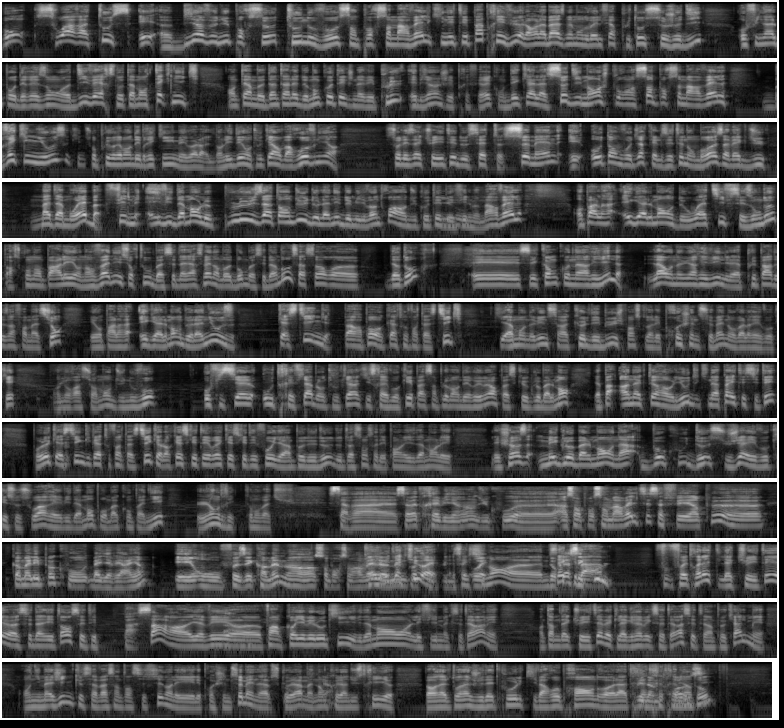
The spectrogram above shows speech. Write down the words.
Bonsoir à tous et euh, bienvenue pour ce tout nouveau 100% Marvel qui n'était pas prévu. Alors à la base, même on devait le faire plutôt ce jeudi. Au final, pour des raisons euh, diverses, notamment techniques, en termes d'internet de mon côté que je n'avais plus, eh bien j'ai préféré qu'on décale à ce dimanche pour un 100% Marvel Breaking News, qui ne sont plus vraiment des breaking, mais voilà, dans l'idée en tout cas, on va revenir sur les actualités de cette semaine et autant vous dire qu'elles étaient nombreuses avec du Madame Web, film évidemment le plus attendu de l'année 2023 hein, du côté des films Marvel. On parlera également de What If saison 2, parce qu'on en parlait, on en vannait surtout bah, cette dernière semaine en mode bon, bah, c'est bien beau, ça sort euh, bientôt. Et c'est quand qu'on a un reveal. Là, on a eu un reveal et la plupart des informations. Et on parlera également de la news casting par rapport aux 4 Fantastiques, qui à mon avis ne sera que le début. Je pense que dans les prochaines semaines, on va le réévoquer. On aura sûrement du nouveau officiel ou très fiable en tout cas qui sera évoqué, pas simplement des rumeurs, parce que globalement, il n'y a pas un acteur à Hollywood qui n'a pas été cité pour le casting des 4 Fantastiques. Alors qu'est-ce qui était vrai, qu'est-ce qui était faux, il y a un peu de deux, de toute façon ça dépend évidemment les, les choses, mais globalement on a beaucoup de sujets à évoquer ce soir, et évidemment pour m'accompagner, Landry, comment vas-tu? Ça va, ça va très bien. Du coup, euh, un 100% Marvel, tu sais, ça fait un peu euh, comme à l'époque où bah, il y avait rien et on faisait quand même un 100% Marvel. Même ouais, effectivement. Euh, Donc là, c'est cool faut, faut être honnête, l'actualité euh, ces derniers temps, c'était pas ça. Hein. Il y avait, bah, euh, enfin, quand il y avait Loki, évidemment, les films, etc. Mais en termes d'actualité, avec la grève, etc., c'était un peu calme. Mais on imagine que ça va s'intensifier dans les, prochaines semaines, parce que là, maintenant que l'industrie, euh, bah, on a le tournage de Deadpool qui va reprendre là très très très, bientôt.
